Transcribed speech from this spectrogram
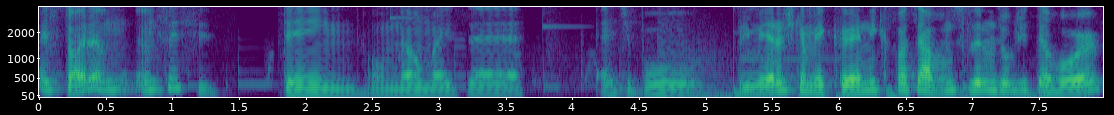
a história, eu não sei se tem ou não, mas é. É tipo. Primeiro acho que a mecânica, fala assim, ah, vamos fazer um jogo de terror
